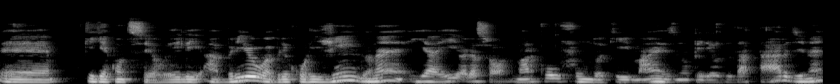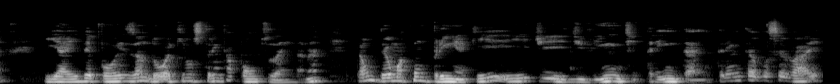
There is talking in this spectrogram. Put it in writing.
É, o que, que aconteceu? Ele abriu, abriu corrigindo, né? E aí, olha só, marcou o fundo aqui mais no período da tarde, né? e aí depois andou aqui uns 30 pontos ainda, né? Então deu uma comprinha aqui e de, de 20, 30 em 30 você vai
